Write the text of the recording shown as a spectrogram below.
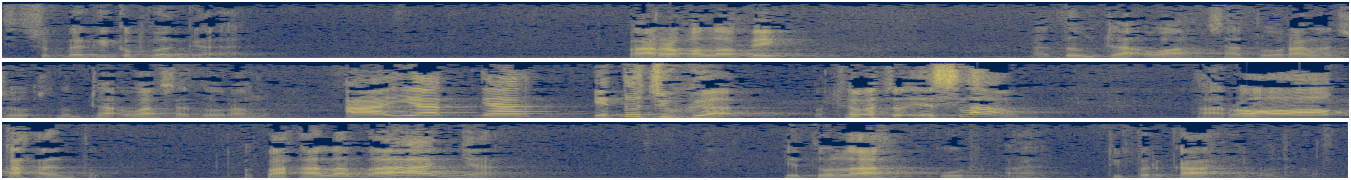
sebagai kebanggaan. Barakallahu fik. Atau dakwah satu orang masuk, antum dakwah satu orang masuk. Ayatnya itu juga pada masuk Islam. Barokah antum. Pahala banyak. Itulah Quran diberkahi oleh Allah.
